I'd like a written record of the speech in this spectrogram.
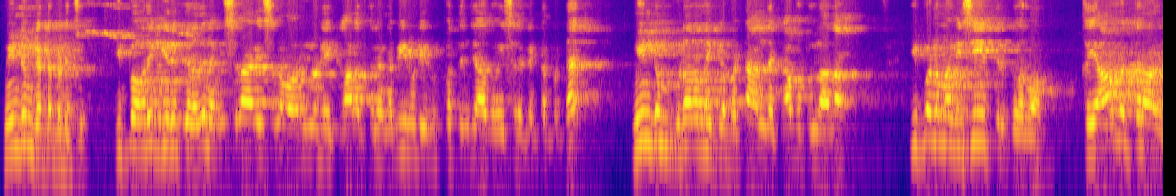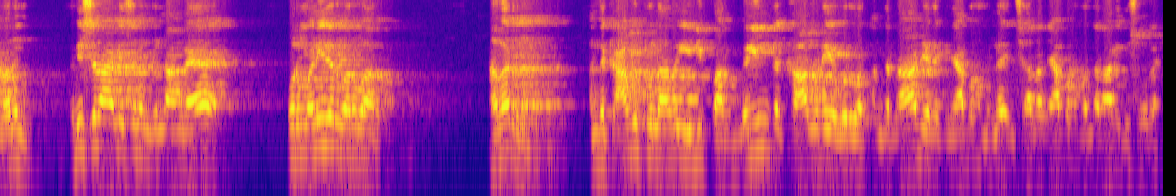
மீண்டும் கட்டப்பட்டுச்சு. இப்ப வரைக்கும் இருக்கிறது நபிசுல்லா அலிஸ்லாம் அவர்களுடைய காலத்துல நபியினுடைய முப்பத்தஞ்சாவது வயசுல கட்டப்பட்ட மீண்டும் புனரமைக்கப்பட்ட அந்த காபத்துல்லா தான் இப்ப நம்ம விஷயத்திற்கு வருவோம். கியாமத்து நாள் வரும். நபிசுல்லா அலிஸ்லம் சொன்னாங்க ஒரு மனிதர் வருவார். அவர் அந்த காபத்துள்ளாவை இடிப்பார். மெலிந்த காலுடைய ஒருவர். அந்த நாடு எனக்கு ஞாபகம் இல்லை. இன்ஷால்லா ஞாபகம் வந்தால் நாளைக்கு சொல்றேன்.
